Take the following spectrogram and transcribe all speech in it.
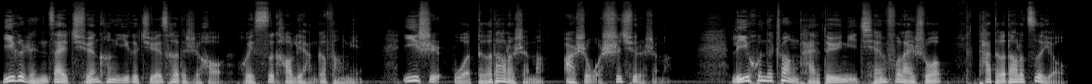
一个人在权衡一个决策的时候，会思考两个方面。一是我得到了什么，二是我失去了什么。离婚的状态对于你前夫来说，他得到了自由，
